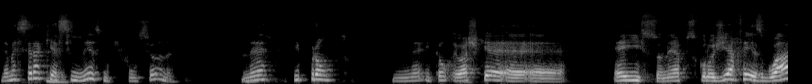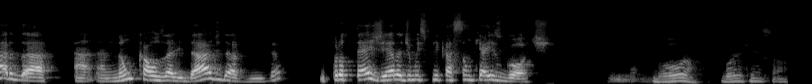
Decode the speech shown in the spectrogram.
né? Mas será que é uhum. assim mesmo que funciona, né? E pronto, né? Então eu acho que é, é, é é isso, né? A psicologia resguarda a, a não causalidade da vida e protege ela de uma explicação que a esgote. Boa, boa definição.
